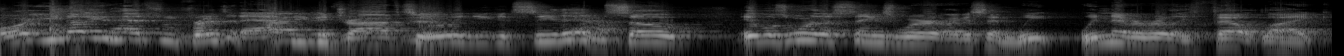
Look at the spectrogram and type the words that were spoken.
or you know, you had some friends at App you could drive to, and you could see them. Yeah. So it was one of those things where, like I said, we we never really felt like,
